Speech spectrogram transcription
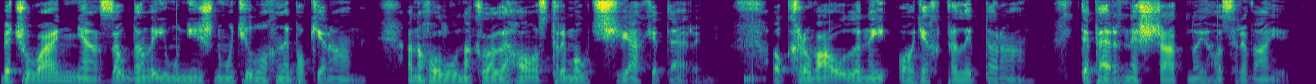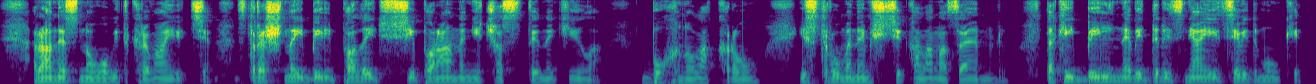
бичування завдали йому ніжному тілу глибокі рани, а на голову наклали гостре мовчахи терень. Окровавлений одяг прилип до ран. Тепер нещадно його зривають. Рани знову відкриваються. Страшний біль палить всі поранені частини тіла. Бухнула кров і струменем щекала на землю. Такий біль не відрізняється від муки,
